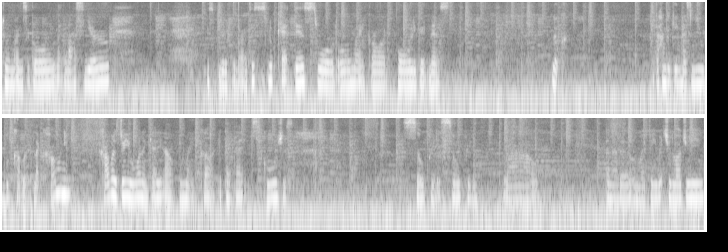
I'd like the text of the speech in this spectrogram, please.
two months ago like last year. It's beautiful guys. Just look at this sword oh my god. Holy goodness. Look Hunger Game has new book cover. Like how many covers do you want to get it out? Oh my god look at that it's gorgeous. So pretty so pretty. Wow. Another of my favorite trilogy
